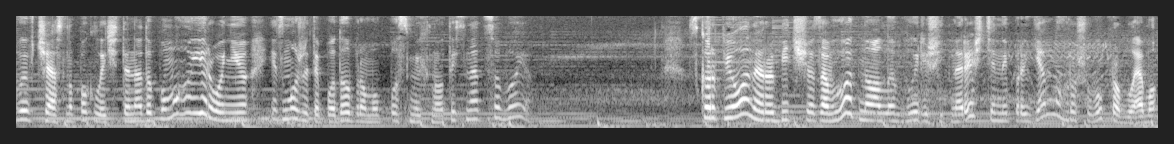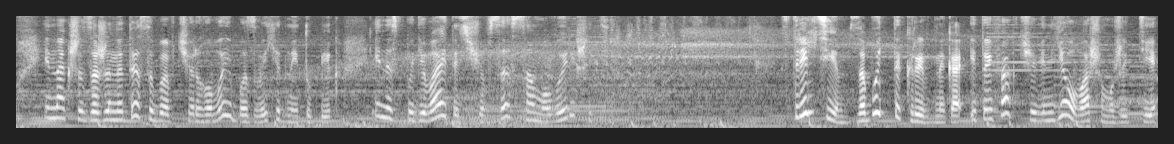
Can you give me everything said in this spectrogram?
Ви вчасно покличете на допомогу іронію і зможете по-доброму посміхнутись над собою. Скорпіони робіть що завгодно, але вирішіть нарешті неприємну грошову проблему, інакше заженете себе в черговий безвихідний тупік. І не сподівайтесь, що все само вирішиться. Стрільці, забудьте кривдника і той факт, що він є у вашому житті.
